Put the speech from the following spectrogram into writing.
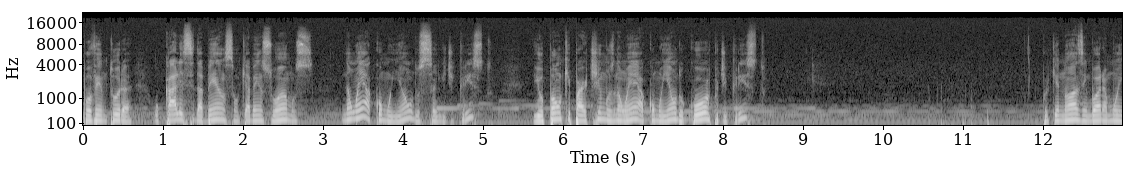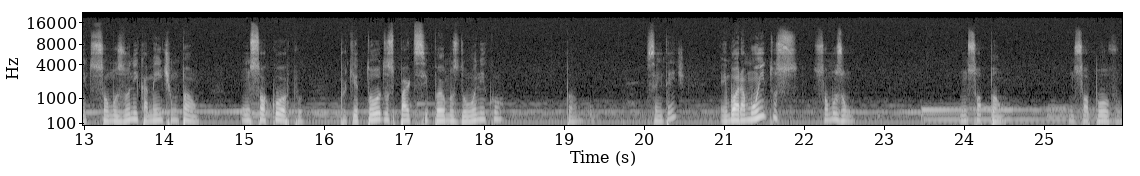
Porventura, o cálice da bênção que abençoamos não é a comunhão do sangue de Cristo? E o pão que partimos não é a comunhão do corpo de Cristo? Porque nós, embora muitos, somos unicamente um pão, um só corpo, porque todos participamos do único. Você entende? Embora muitos, somos um. Um só pão, um só povo.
